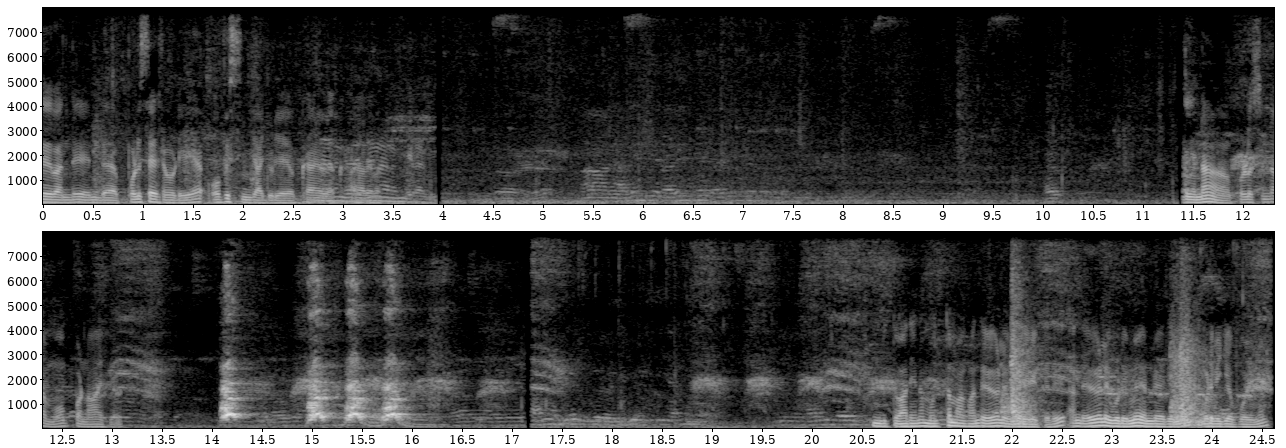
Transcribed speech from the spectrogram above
இது வந்து இந்த போலீஸ் ஸ்டேஷனுடைய ஆஃபீஸ் இன்சார்ஜுடைய க- அதாவது பார்த்தீங்கன்னா போலீஸ்னா மோப்ப நாய்கள். பார்த்தீங்கன்னா மொத்தமாக வந்து ஏழு வீடு இருக்குது. அந்த ஏழு வீடுமே என்ன இதையும் விடுவிக்க போயிடும்.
